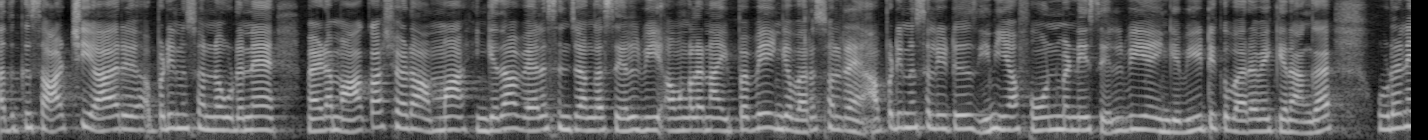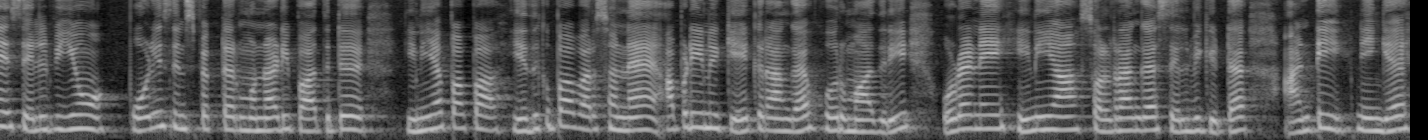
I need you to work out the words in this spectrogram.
அதுக்கு சாட்சி யாரு? அப்படின்னு சொன்ன உடனே மேடம் ஆகாஷோட அம்மா. இங்கே தான் வேலை செஞ்சாங்க செல்வி. அவங்கள நான் இப்போவே இங்கே வர சொல்கிறேன் அப்படின்னு சொல்லிட்டு இனியா ஃபோன் பண்ணி செல்வியை இங்கே வீட்டுக்கு வர வைக்கிறாங்க. உடனே செல்வியும் போலீஸ் இன்ஸ்பெக்டர் முன்னாடி பார்த்துட்டு இனியா பாப்பா எதுக்குப்பா வர சொன்னேன் அப்படின்னு கேட்குறாங்க ஒரு மாதிரி. உடனே இனியா சொல்கிறாங்க செல்வி கிட்ட ஆண்டி நீங்கள்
